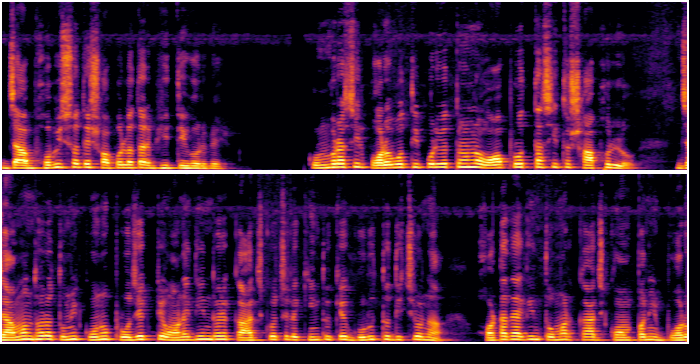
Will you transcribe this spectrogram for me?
যা ভবিষ্যতে সফলতার ভিত্তি করবে। কুম্ভ রাশির পরবর্তী পরিবর্তন হলো অপ্রত্যাশিত সাফল্য। যেমন ধরো, তুমি কোনো প্রজেক্টে অনেক দিন ধরে কাজ করছিলে কিন্তু কেউ গুরুত্ব দিচ্ছিল না। হঠাৎ একদিন তোমার কাজ কোম্পানির বড়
